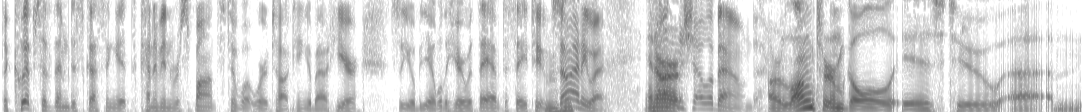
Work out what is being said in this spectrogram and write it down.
the clips of them discussing it kind of in response to what we're talking about here, so you'll be able to hear what they have to say too. So anyway, And our- shall abound. Our long-term goal is to um,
